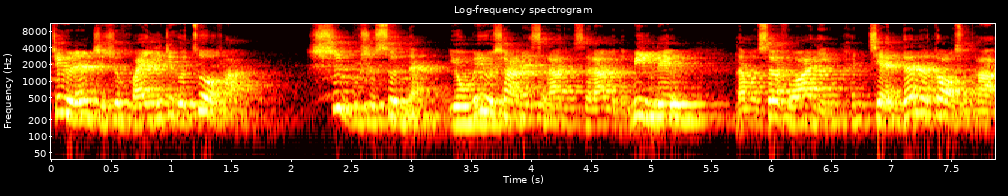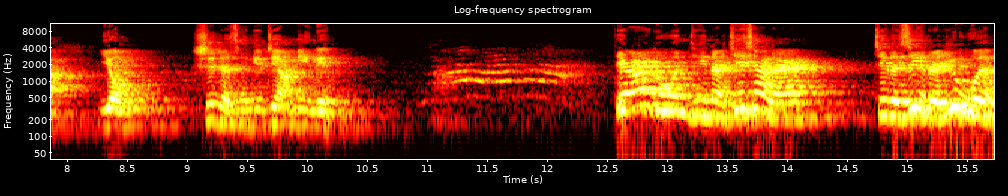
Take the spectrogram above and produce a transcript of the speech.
这个人只是怀疑这个做法是不是顺的，有没有上阿里斯拉特斯拉姆的命令？那么塞弗瓦尼很简单的告诉他，有，使者曾经这样命令。第二个问题呢，接下来这个 Z 的又问：“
